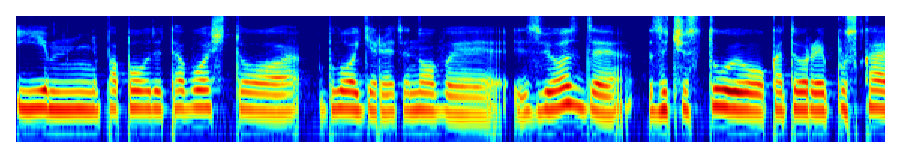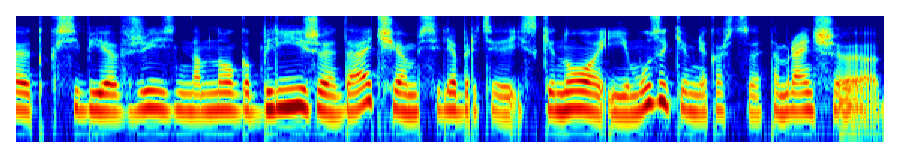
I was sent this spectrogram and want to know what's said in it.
И по поводу того, что блогеры — это новые звезды, зачастую, которые пускают к себе в жизнь намного ближе, да, чем селебрити из кино и музыки, мне кажется, там раньше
